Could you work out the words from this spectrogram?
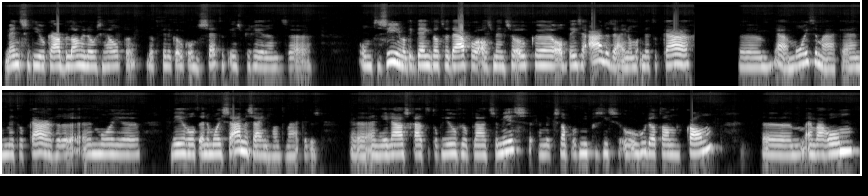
mensen die elkaar belangeloos helpen, dat vind ik ook ontzettend inspirerend. Uh, om te zien. Want ik denk dat we daarvoor als mensen ook uh, op deze aarde zijn. Om het met elkaar uh, ja, mooi te maken. En met elkaar uh, een mooie wereld en een mooi samen zijn van te maken. Dus, en helaas gaat het op heel veel plaatsen mis. En ik snap ook niet precies hoe dat dan kan. Um, en waarom.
